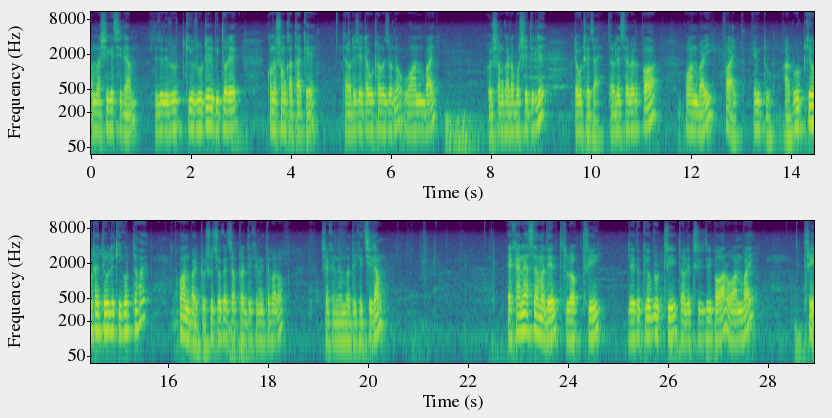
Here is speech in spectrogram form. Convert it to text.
আমরা শিখেছিলাম যে যদি রুট কি রুটের ভিতরে কোনো সংখ্যা থাকে, তাহলে সেটা উঠানোর জন্য ওয়ান বাই ওই সংখ্যাটা বসিয়ে দিলে এটা উঠে যায়। তাহলে seven power one by five into আর রুটকে উঠাইতে হলে কি করতে হয়? ওয়ান বাই টু সূচকের চ্যাপ্টার দেখে নিতে পারো। সেখানে আমরা দেখেছিলাম। এখানে আছে আমাদের লক থ্রি যেহেতু কিউব রুট থ্রি তাহলে three three power one by three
